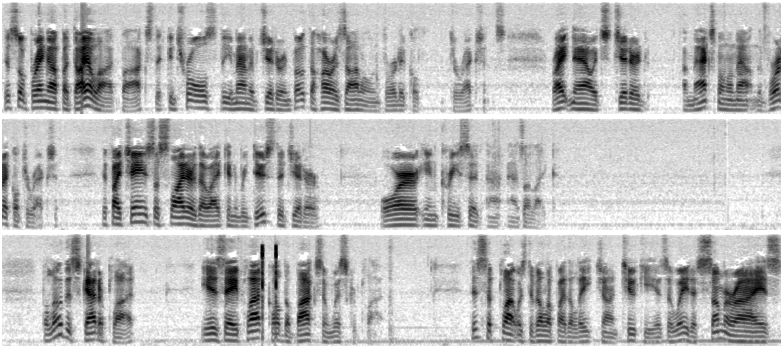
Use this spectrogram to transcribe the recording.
This will bring up a dialog box that controls the amount of jitter in both the horizontal and vertical directions. Right now it's jittered a maximum amount in the vertical direction. If I change the slider though I can reduce the jitter or increase it uh, as I like. Below the scatter plot is a plot called the box and whisker plot. This plot was developed by the late John Tukey as a way to summarize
